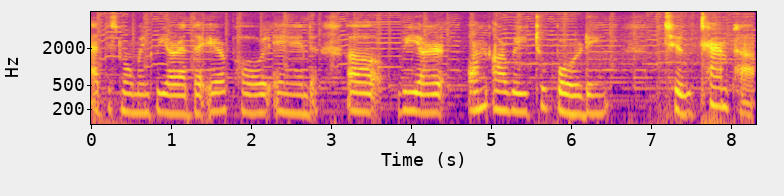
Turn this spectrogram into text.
at this moment we are at the airport and uh, we are on our way to boarding to Tampa.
